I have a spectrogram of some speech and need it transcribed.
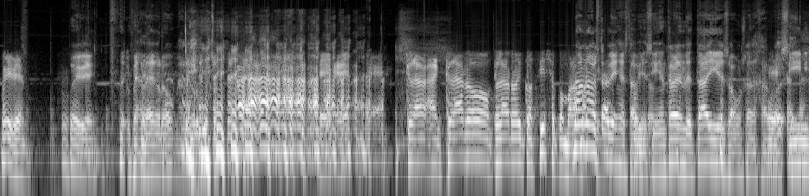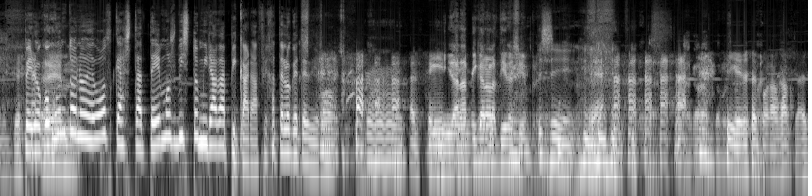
Muy bien. Muy bien, me alegro, me alegro mucho. Eh, eh, claro, claro, claro y conciso como la No, no, está bien, está bien. Sin entrar en detalles, vamos a dejarlo así. Pero con un Em, tono de voz que hasta te hemos visto mirada pícara, fíjate lo que te digo. Sí, Mirada sí, pícara sí. la tiene siempre. Sí. Sí, eso es por las gafas.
